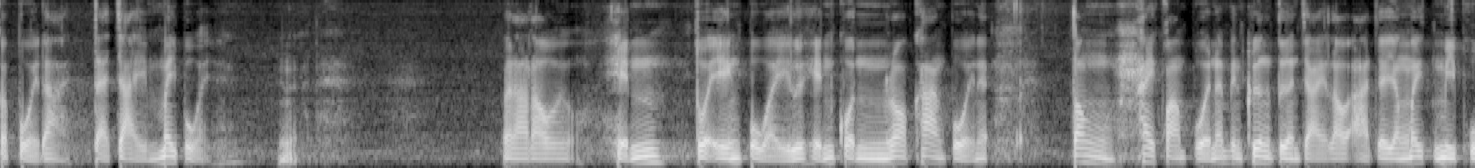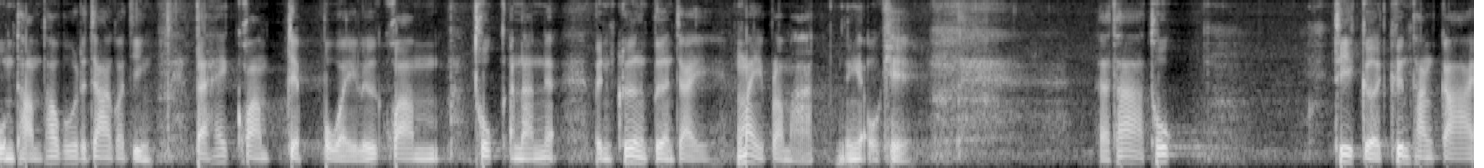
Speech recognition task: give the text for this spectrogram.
ก็ป่วยได้ แต่ใจไม่ป่วย เวลาเราเห็นตัวเองป่วย หรือเห็นคนรอบข้างป่วยเนี่ย ต้องให้ความป่วยนั้นเป็นเครื่องเตือนใจ เราอาจจะยังไม่มีภูมิธรรมเท่าพระพุทธเจ้าก็จริง แต่ให้ความเจ็บป่วยหรือความทุกข์อันนั้นเนี่ยเป็นเครื่องเตือนใจไม่ประมาทอย่างเงี้ยโอเค แต่ถ้าทุกข์ที่เกิดขึ้นทางกาย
